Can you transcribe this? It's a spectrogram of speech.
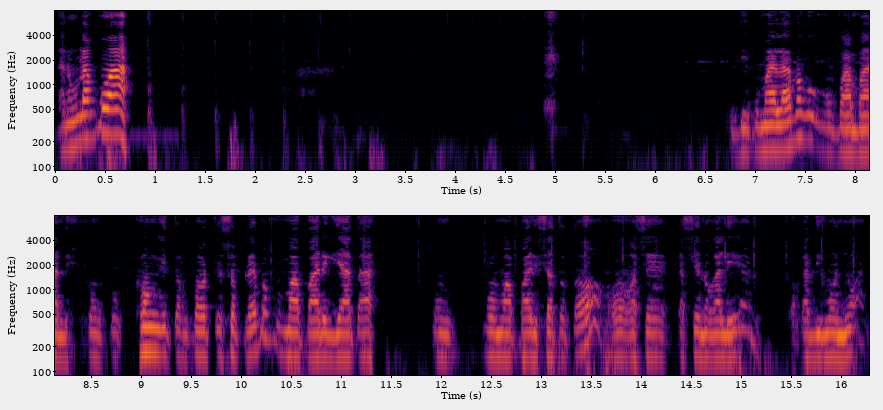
Tanong lang po ah. Hindi ko malaman kung pumapanig, kung, kung, kung itong Korte Suprema pumapanig yata kung pumapanig sa totoo o kasi kasinungalingan o kadimonyoan.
